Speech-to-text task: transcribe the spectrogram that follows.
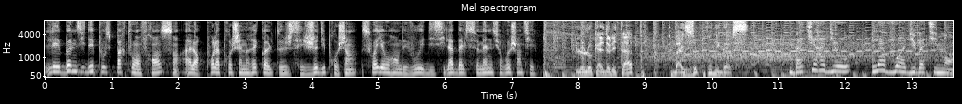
Les bonnes idées poussent partout en France. Alors pour la prochaine récolte, c'est jeudi prochain. Soyez au rendez-vous et d'ici là, belle semaine sur vos chantiers. Le local de l'étape, by The. Bâti Radio, la voix du bâtiment.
